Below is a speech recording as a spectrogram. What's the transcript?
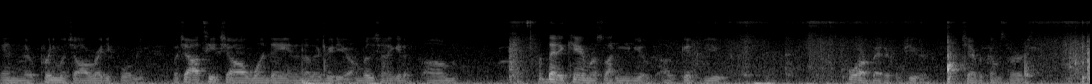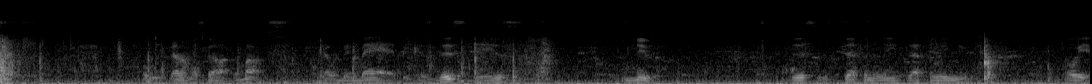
and they're pretty much all ready for me. Which I'll teach y'all one day in another video. I'm really trying to get a, um, a better camera so I can give you a, a good view, or a better computer, whichever comes first. Oh, that almost fell out the box. That would have been bad because this is new. This is definitely, definitely new. Oh yeah.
